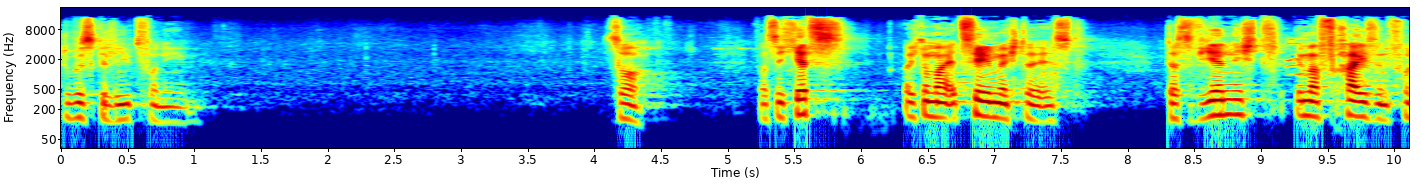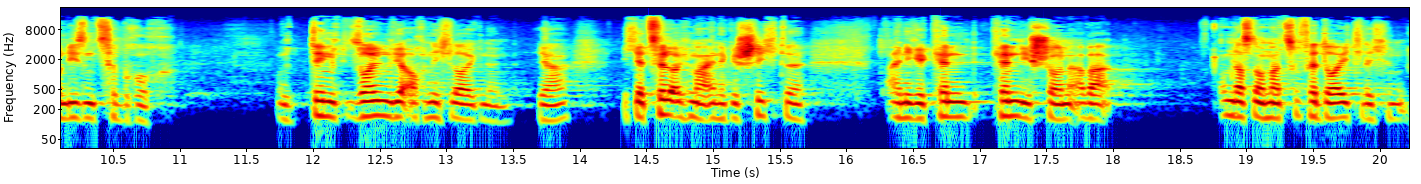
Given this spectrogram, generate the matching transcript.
Du bist geliebt von ihm. So, was ich jetzt euch nochmal erzählen möchte, ist, dass wir nicht immer frei sind von diesem Zerbruch. Und den sollen wir auch nicht leugnen. Ja? Ich erzähle euch mal eine Geschichte. Einige kennen, kennen die schon, aber um das nochmal zu verdeutlichen.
